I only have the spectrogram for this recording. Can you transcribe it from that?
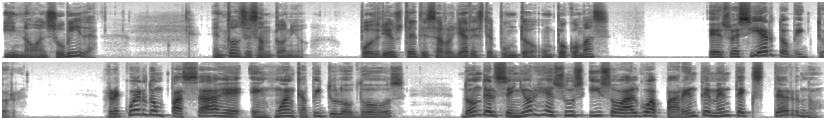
y no en su vida. Entonces, Antonio, ¿podría usted desarrollar este punto un poco más? Eso es cierto, Víctor. Recuerdo un pasaje en Juan capítulo 2 donde el Señor Jesús hizo algo aparentemente externo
